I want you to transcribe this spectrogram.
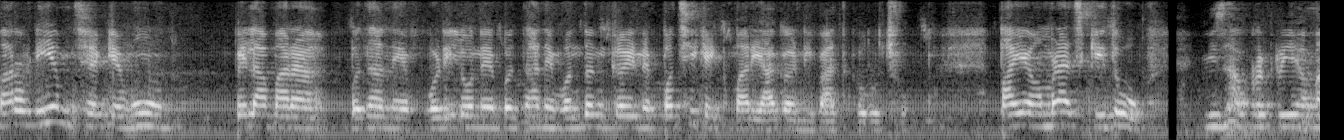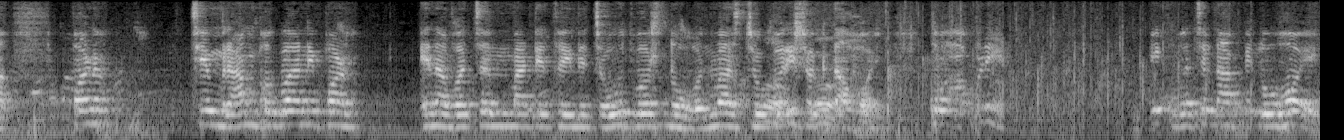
મારો નિયમ છે કે હું પેલા મારા બધાને, વડીલોને, બધાને વંદન કરીને પછી કંઈક મારી આગળની વાત કરું છું. ભાઈએ હમણાં જ કીધું વિઝા પ્રક્રિયામાં, પણ જેમ રામ ભગવાને પણ એના વચન માટે થઈને ચૌદ વર્ષનો વનવાસ જો કરી શકતા હોય, તો આપણે એક વચન આપેલું હોય,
